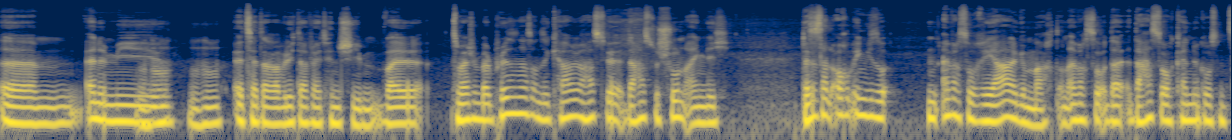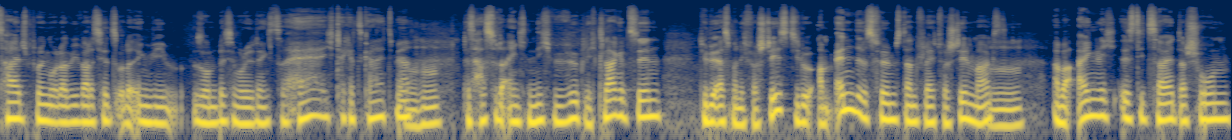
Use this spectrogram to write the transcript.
ähm, Enemy mhm, mhm. etc. würde ich da vielleicht hinschieben. Weil zum Beispiel bei Prisoners und Sicario hast du ja, da hast du schon eigentlich, das ist halt auch irgendwie so einfach so real gemacht und einfach so, da, da hast du auch keine großen Zeitsprünge oder wie war das jetzt oder irgendwie so ein bisschen, wo du denkst, so, hä, ich check jetzt gar nichts mehr. Mhm. Das hast du da eigentlich nicht wirklich. Klar gibt es Szenen, die du erstmal nicht verstehst, die du am Ende des Films dann vielleicht verstehen magst, Mhm. aber eigentlich ist die Zeit da schon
